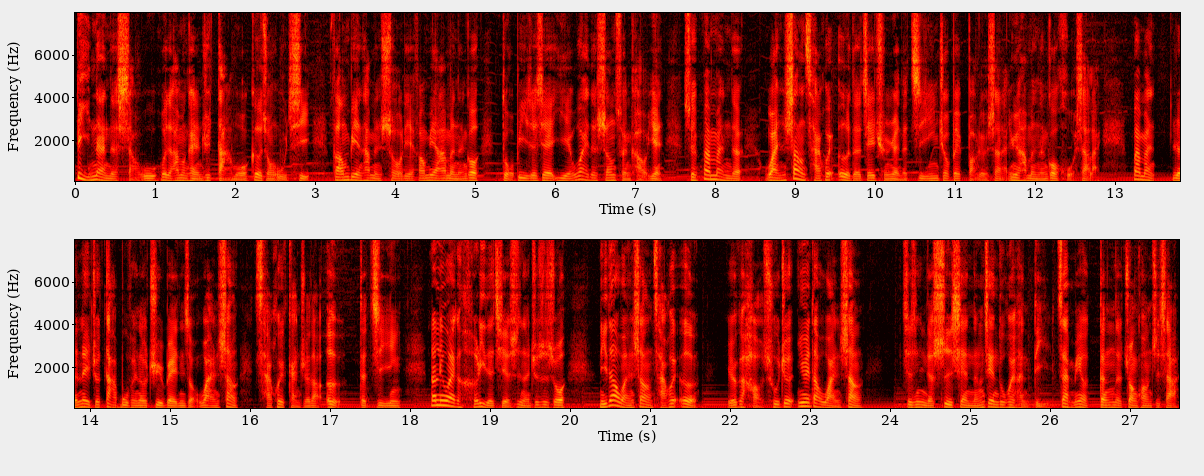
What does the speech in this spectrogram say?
避难的小屋，或者他们可能去打磨各种武器，方便他们狩猎，方便他们能够躲避这些野外的生存考验，所以慢慢的。晚上才会饿的这群人的基因就被保留下来，因为他们能够活下来。慢慢，人类就大部分都具备那种晚上才会感觉到饿的基因。那另外一个合理的解释呢，就是说，你到晚上才会饿，有一个好处，就因为到晚上其实你的视线能见度会很低，在没有灯的状况之下，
